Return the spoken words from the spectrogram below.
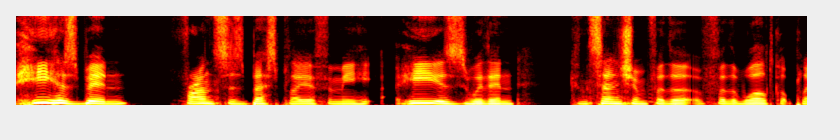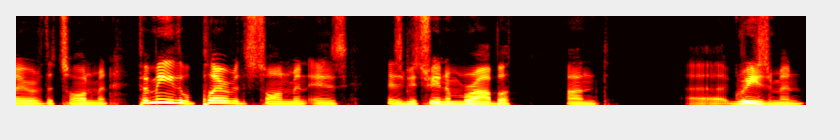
He has been France's best player for me. He, he is within contention for the for the World Cup player of the tournament. For me, the player of the tournament is is between Amrabat and uh, Griezmann.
